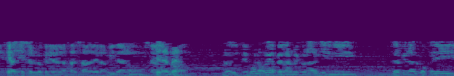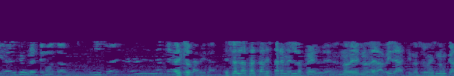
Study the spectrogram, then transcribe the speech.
es que eso es lo que le da la salsa de la vida, ¿no? O sea, Sí, es verdad. no, no dice, bueno, voy a pegarme con alguien y, y al final coge y el jungle te mata. Y eso. No te da Eso, la vida. eso es la salsa de estar en el LOL, eh, no de, no de la vida, si no subes nunca.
